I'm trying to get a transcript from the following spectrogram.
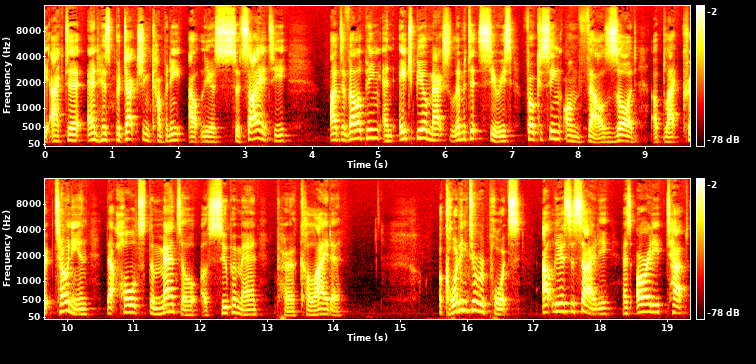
The actor and his production company, Outlier Society, are developing an HBO Max limited series focusing on Val Zod, a black Kryptonian that holds the mantle of Superman per Collider. According to reports, Outlier Society has already tapped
